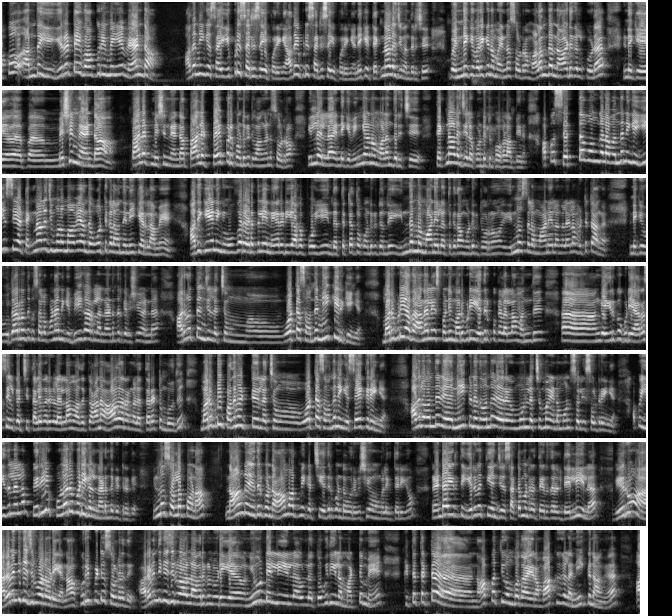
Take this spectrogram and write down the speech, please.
அப்போது அந்த இரட்டை வாக்குரிமையே வேண்டாம். அதை நீங்கள் ச எப்படி சரி செய்ய போகிறீங்க அதை எப்படி சரி செய்ய போகிறீங்க இன்றைக்கி டெக்னாலஜி வந்துருச்சு. இப்போ இன்றைக்கி வரைக்கும் நம்ம என்ன சொல்கிறோம் வளர்ந்த நாடுகள் கூட இன்னைக்கு இப்போ மெஷின் வேண்டாம். பேலட் மிஷின் வேண்டாம். பேலட் பேப்பர் கொண்டுகிட்டு வாங்கன்னு சொல்கிறோம் இல்லை இல்லை இன்னைக்கு விஞ்ஞானம் வளர்ந்துருச்சு. டெக்னாலஜியில் கொண்டுட்டு போகலாம் அப்படின்னு. அப்போ செத்தவங்களை வந்து நீங்கள் ஈஸியாக டெக்னாலஜி மூலமாகவே அந்த ஓட்டுகளை வந்து நீக்கிடலாமே அதுக்கே நீங்கள் ஒவ்வொரு இடத்துலையும் நேரடியாக போய் இந்த திட்டத்தை கொண்டுகிட்டு வந்து இந்தந்த மாநிலத்துக்கு தான் கொண்டுகிட்டு வரோம் இன்னும் சில மாநிலங்களை எல்லாம் விட்டுட்டாங்க. இன்னைக்கு உதாரணத்துக்கு சொல்ல போனால் இன்னைக்கு பீகாரில் நடந்திருக்க விஷயம் என்ன? அறுபத்தஞ்சு லட்சம் ஓட்டர்ஸை வந்து நீக்கியிருக்கீங்க. மறுபடியும் அதை அனலைஸ் பண்ணி மறுபடியும் எதிர்ப்புகள் எல்லாம் வந்து அங்கே இருக்கக்கூடிய அரசியல் கட்சி தலைவர்கள் எல்லாம் அதுக்கான ஆதாரங்களை திரட்டும் போது மறுபடியும் பதினெட்டு லட்சம் ஓட்டர்ஸை வந்து நீங்கள் சேர்க்குறீங்க. அதில் வந்து நீக்கினது வந்து மூணு லட்சமோ என்னமோன்னு சொல்லி சொல்கிறீங்க அப்போ இதுலெல்லாம் பெரிய குளறுபடிகள் நடந்துக்கிட்டு இருக்கு. இன்னும் சொல்லப்போனால் நாங்கள் எதிர்கொண்ட ஆம் ஆத்மி கட்சி எதிர்கொண்ட ஒரு விஷயம் உங்களுக்கு தெரியும். ரெண்டாயிரத்தி இருபத்தி அஞ்சு சட்டமன்ற தேர்தல் டெல்லியில் வெறும் அரவிந்த் கெஜ்ரிவாலுடைய நான் குறிப்பிட்டு சொல்கிறது அரவிந்த் கெஜ்ரிவால் அவர்களுடைய நியூ டெல்லியில் உள்ள தொகுதியில் மட்டுமே கிட்டத்தட்ட நாற்பத்தி ஒன்பதாயிரம் வாக்குகளை நீக்குனாங்க.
